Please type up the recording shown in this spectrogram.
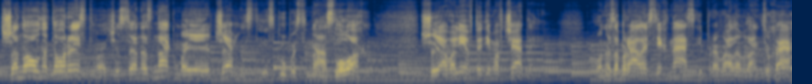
Шановне товариство, чи це не знак моєї чемності і скупості на словах, що я волів тоді мовчати? Вони забрали всіх нас і привели в ланцюгах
